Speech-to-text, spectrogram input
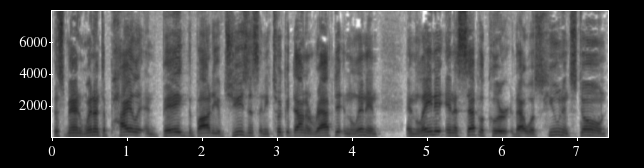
This man went unto Pilate and begged the body of Jesus, and he took it down and wrapped it in linen and laid it in a sepulchre that was hewn in stone,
